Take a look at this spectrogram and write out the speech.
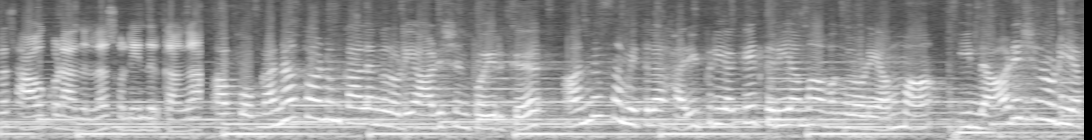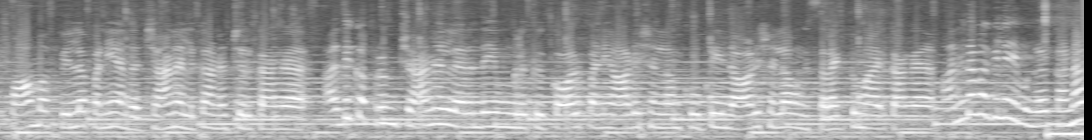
ஆக்ட்ரஸ் ஆகக்கூடாதுன்னு சொல்லியிருந்திருக்காங்க. அப்போ கனா காணும் காலங்களுடைய ஆடிஷன் போயிருக்கு. அந்த சமயத்துல ஹரிப்பிரியாக்கே தெரியாம அவங்களுடைய அம்மா இந்த ஆடிஷனுடைய ஃபார்மை ஃபில்அப் பண்ணி அந்த சேனலுக்கு அனுப்பிச்சிருக்காங்க. அதுக்கப்புறம் சேனல்ல இருந்து இவங்களுக்கு கால் பண்ணி ஆடிஷன்லாம் கூப்பிட்டு இந்த ஆடிஷன்ல அவங்க செலக்டும் ஆயிருக்காங்க அந்த வகையில இவங்க கனா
